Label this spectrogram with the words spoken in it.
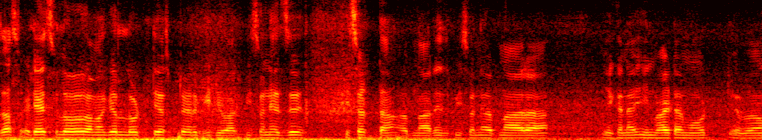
জাস্ট এটাই ছিল আমাদের লোড টেস্টের ভিডিও আর পিছনে যে ফিচারটা আপনার পিছনে আপনার এখানে ইনভার্টার মোড এবং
